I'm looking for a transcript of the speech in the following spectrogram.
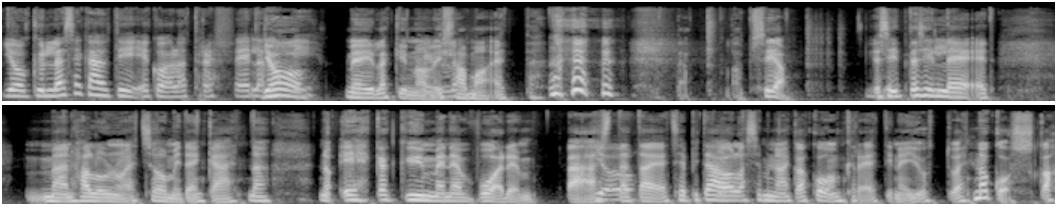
Joo, kyllä se käytiin ekoilla treffeillä Joo, läpi. meilläkin oli Kyllä. sama, että, että lapsia. Ja sitten silleen, että mä en halunnut, että se on mitenkään, että no, no ehkä kymmenen vuoden päästä, Joo. tai että se pitää olla semmoinen aika konkreettinen juttu, että no koska.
